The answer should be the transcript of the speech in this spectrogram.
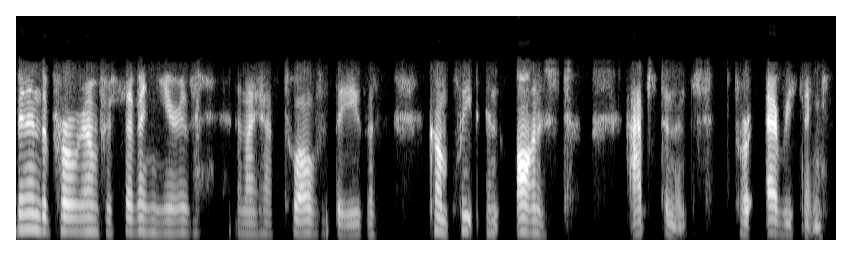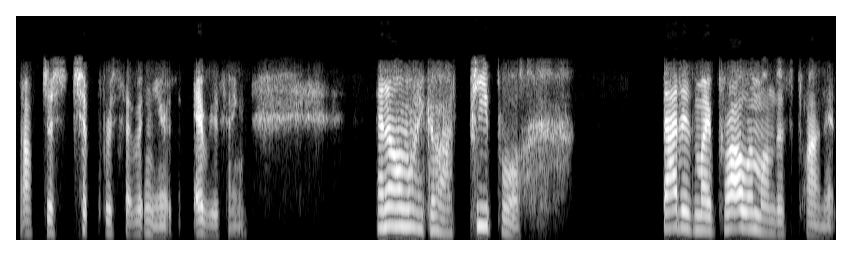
Been in the program for seven years, and I have 12 days of complete and honest abstinence for everything, not just chip for seven years, everything. And oh my God, people, that is my problem on this planet.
